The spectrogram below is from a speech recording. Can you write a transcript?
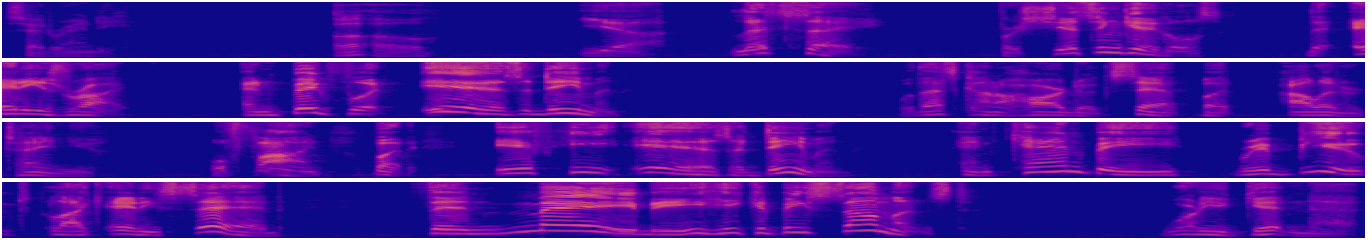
said Randy. Uh oh. Yeah, let's say, for shits and giggles, that Eddy's right, and Bigfoot is a demon. Well, that's kind of hard to accept, but I'll entertain you. Well, fine, but if he is a demon and can be rebuked like Eddy said, then maybe he could be summoned. What are you getting at?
